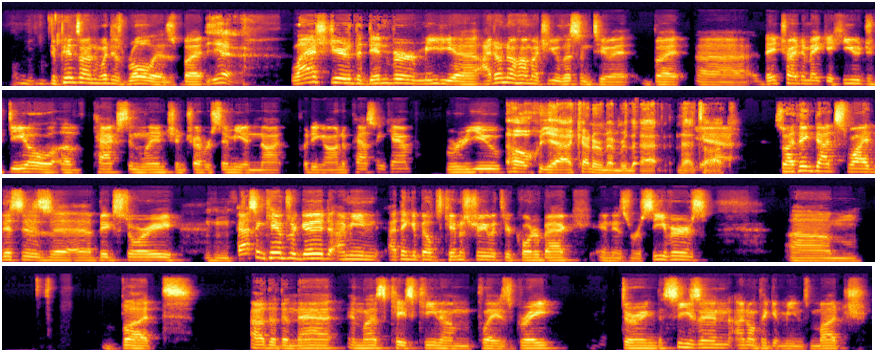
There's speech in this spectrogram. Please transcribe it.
Depends on what his role is, but yeah. last year the denver media i don't know how much you listened to it but uh, they tried to make a huge deal of paxton lynch and trevor siemian not putting on a passing camp were you Oh yeah, I kind of remember that that Yeah. talk. so i think that's why this is a, big story hmm passing camps are good i mean i think it builds chemistry with your quarterback and his receivers um, but other than that unless case keenum plays great during the season i don't think it means much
